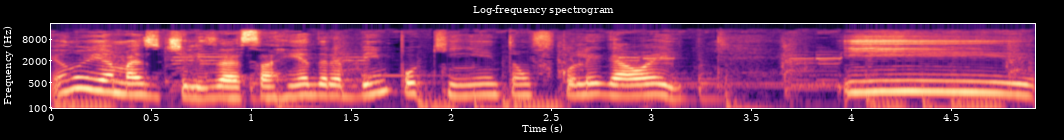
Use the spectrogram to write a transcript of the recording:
Eu não ia mais utilizar essa renda, era bem pouquinha, então ficou legal aí. E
